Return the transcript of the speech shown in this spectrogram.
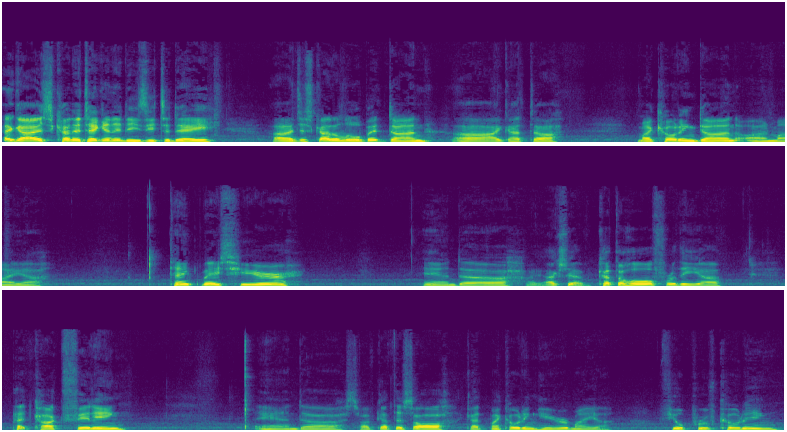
Hey guys, kind of taking it easy today. Uh, just got a little bit done. Uh, I got uh, my coating done on my uh, tank base here. And uh, I actually I've cut the hole for the uh, petcock fitting. And so I've got this all, got my coating here, my fuel-proof coating.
